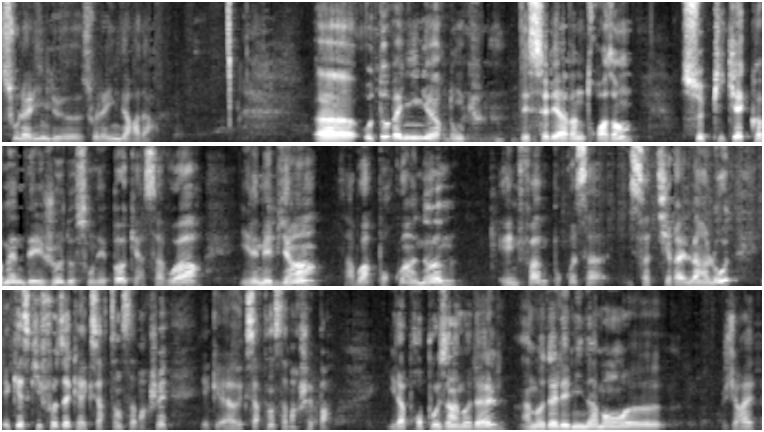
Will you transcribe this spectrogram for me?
sous la ligne, sous la ligne des radars. Euh, Otto Weininger, donc décédé à 23 ans, se piquait quand même des jeux de son époque, à savoir, il aimait bien savoir pourquoi un homme et une femme, pourquoi ça, ils s'attiraient l'un l'autre, et qu'est-ce qui faisait qu'avec certains ça marchait et qu'avec certains ça marchait pas il a proposé un modèle, un modèle éminemment, euh, je dirais,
